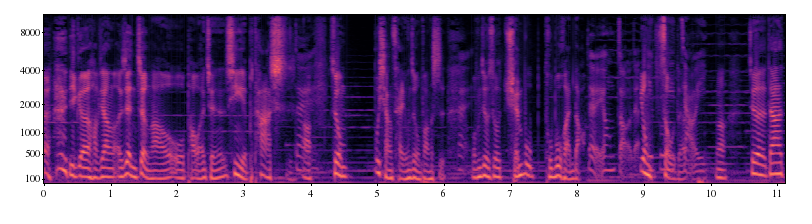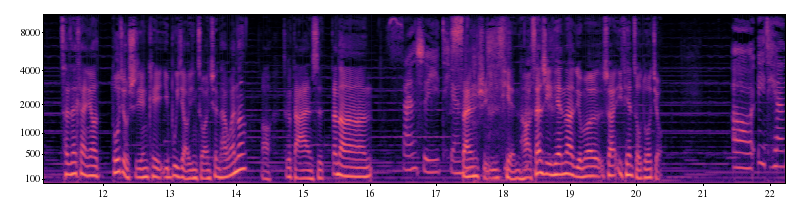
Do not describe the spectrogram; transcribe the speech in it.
一个好像认证啊，我跑完全心也不踏实啊，所以我们不想采用这种方式。对，我们就说全部徒步环岛。对，用走的，用走的脚印啊。这大家猜猜看，要多久时间可以一步一脚印走完全台湾呢？啊，这个答案是当当。三十一天，三十一天，哈，三十一天，那有没有算一天走多久？呃，一天，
